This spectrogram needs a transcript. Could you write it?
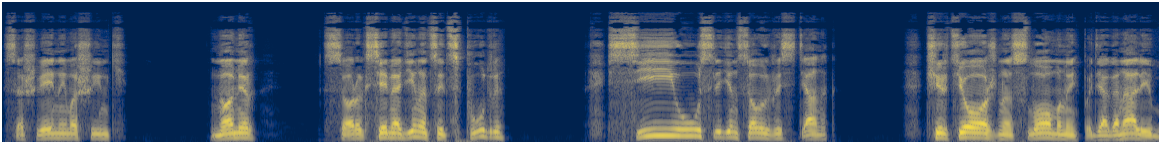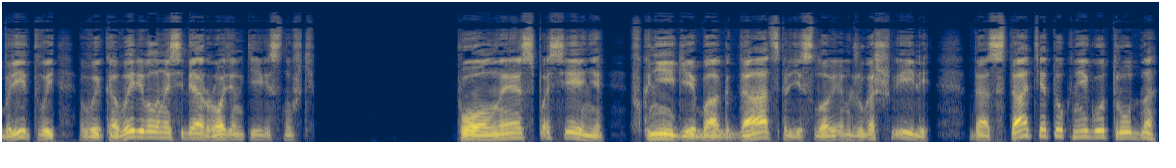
со швейной машинки, номер сорок семь одиннадцать с пудры, Сиу с леденцовых жестянок. Чертежно сломанный по диагонали бритвой выковыривала на себя родинки и веснушки. Полное спасение в книге «Багдад» с предисловием Джугашвили. Достать эту книгу трудно,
